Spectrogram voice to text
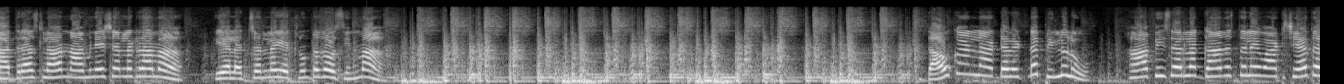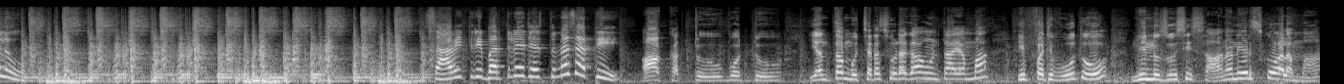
మద్రాస్లా నామినేషన్ల డ్రామా. ఏ లచ్చన్లో ఎట్లుంటుందో సినిమా. దౌకాన్ల అడ్డబెట్టిన పిల్లులు ఆఫీసర్లకు గానస్తలే వాటి చేతలు. సావిత్రి బర్త్డే చేస్తున్న సత్తి. ఆ కట్టు బొట్టు ఎంత ముచ్చట చూడగా ఉంటాయమ్మా. ఇప్పటి ఊతు నిన్ను చూసి సాన నేర్చుకోవాలమ్మా.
